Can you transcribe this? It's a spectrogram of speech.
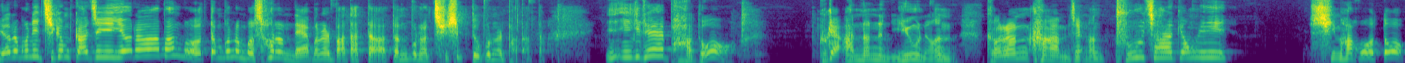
여러분이 지금까지 여러 번 뭐 어떤 분은 뭐 34번을 받았다. 어떤 분은 72번을 받았다. 이래 봐도 그게 안 넣는 이유는 그런 항암제는 부작용이 심하고 또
